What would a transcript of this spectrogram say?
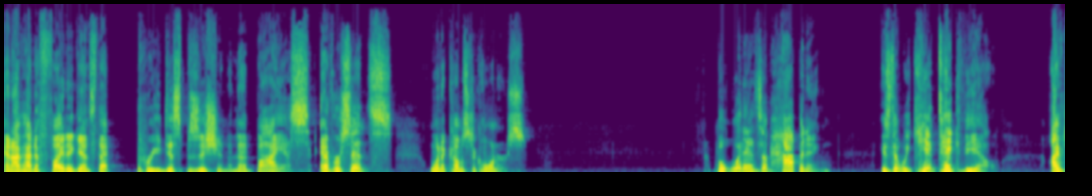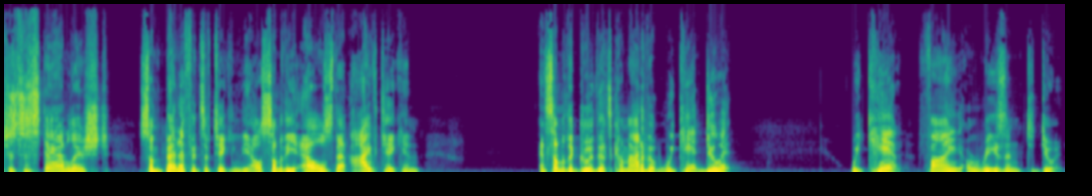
And I've had to fight against that predisposition and that bias ever since when it comes to corners. But what ends up happening is that we can't take the L. I've just established some benefits of taking the L, some of the L's that I've taken, and some of the good that's come out of it. We can't do it. We can't find a reason to do it.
